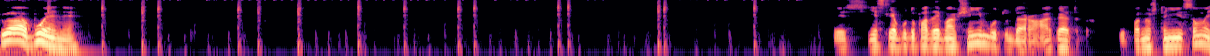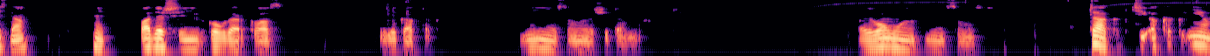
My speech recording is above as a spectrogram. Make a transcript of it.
А, воины! То есть, если я буду падать, вообще не будет удара, а это потому что невесомость, да? Падаешь и никакого удара, класс. Или как так? Не, не, самозащита. может. По-любому невесомость. Так, где- а как мне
